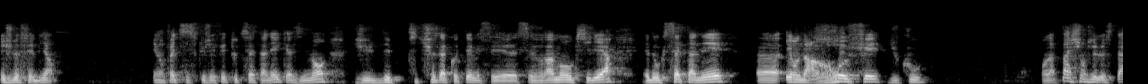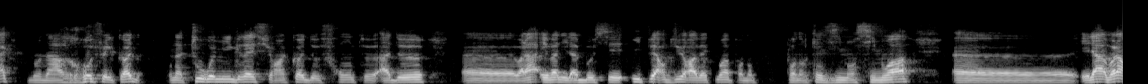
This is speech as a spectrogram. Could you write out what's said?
et je le fais bien. Et en fait, c'est ce que j'ai fait toute cette année quasiment. J'ai eu des petites choses à côté, mais c'est vraiment auxiliaire. Et donc cette année, euh, et on a refait du coup, on n'a pas changé le stack, mais on a refait le code. On a tout remigré sur un code front A2. Euh, voilà, Evan, il a bossé hyper dur avec moi pendant quasiment six mois. Euh, et là, voilà,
